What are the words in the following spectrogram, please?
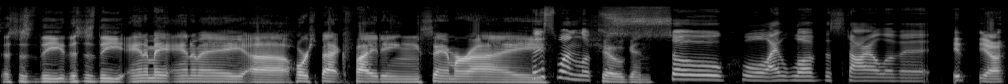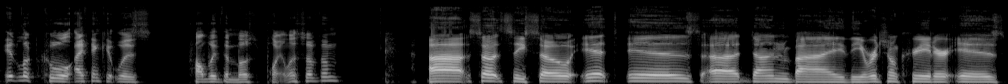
This is the this is the anime anime uh horseback fighting samurai. this one looks Shogun. so cool. I love the style of it. It yeah, it looked cool. I think it was probably the most pointless of them. Uh, so let's see. So it is uh, done by the original creator is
